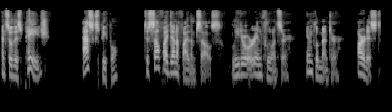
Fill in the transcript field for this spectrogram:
and so this page asks people to self-identify themselves, leader or influencer, implementer, artist,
